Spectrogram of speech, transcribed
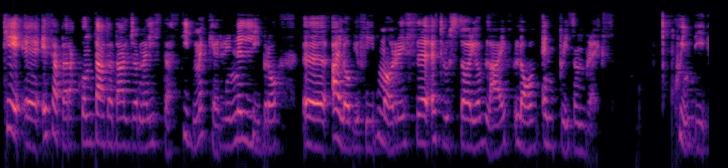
che eh, è stata raccontata dal giornalista Steve McCurry nel libro eh, I Love You Philip Morris, A True Story of Life, Love and Prison Breaks. Quindi,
